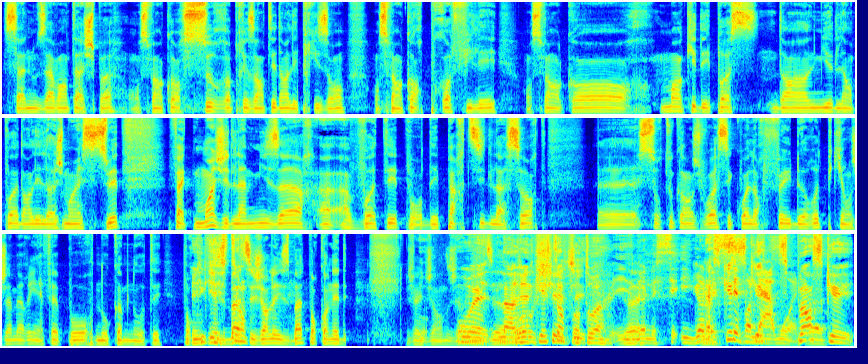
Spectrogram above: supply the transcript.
Ça ne nous avantage pas. On se fait encore surreprésenter dans les prisons. On se fait encore profiler. On se fait encore manquer des postes dans le milieu de l'emploi, dans les logements, ainsi de suite. Fait que moi, j'ai de la misère à, à voter pour des partis de la sorte. Euh, surtout quand je vois c'est quoi leur feuille de route puis qui n'ont jamais rien fait pour nos communautés. Pour Une qui qu'ils se question. battent, ces gens-là, ils se battent pour qu'on ait... dire- j'allais Ouais, dire, non, j'ai oh une question shit, pour toi. Ouais. Est-ce que, on que tu one. penses que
